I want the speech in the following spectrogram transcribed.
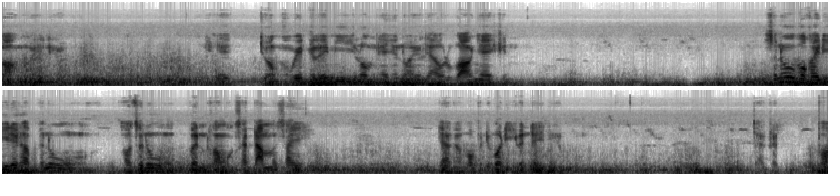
งอกหน่อยนะครับนี่ในช่วงของเวทก็เลยมีร่มแหน่จะน้อยแล้ววางใหญ่ขึ้น สนูบ่ค่อยดีเลยครับสนูเอาสนูเปิ่นของบักสัตว์ดำมาใส่จากกับพอเป็นบอดีเป็นได้นะครับจากกับพ่อ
